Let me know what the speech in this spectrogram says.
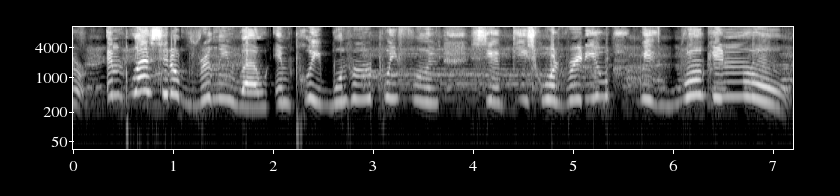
And and it up really loud and play 100.5 Safety Squad Radio with rock and roll.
